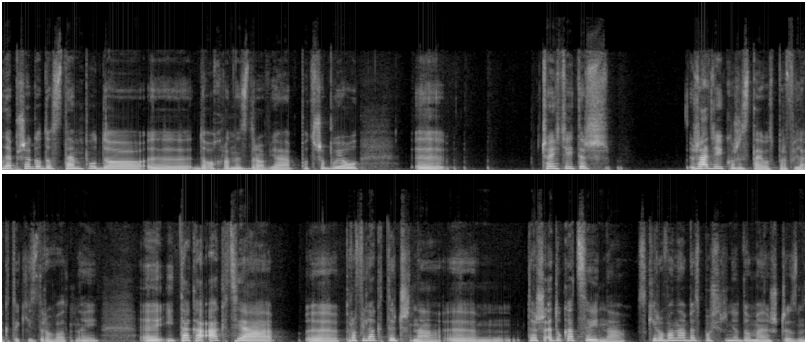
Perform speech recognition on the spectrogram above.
lepszego dostępu do, y, do ochrony zdrowia. Potrzebują częściej też rzadziej korzystają z profilaktyki zdrowotnej. I taka akcja profilaktyczna, też edukacyjna, skierowana bezpośrednio do mężczyzn,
